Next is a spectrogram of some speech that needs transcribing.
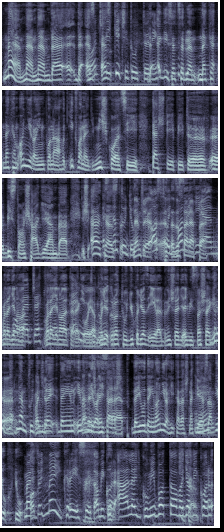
Nem, nem, nem, de, de ez... Oh, csak ez, egy kicsit úgy tűnik. egész egyszerűen neke, nekem annyira imponál, hogy itt van egy miskolci testépítő biztonsági ember, és elkezd... Ezt nem tudjuk, nem, csak azt, ez, hogy ez van a szerepe. egy ilyen van egy ilyen, van egy ilyen alter egója. Vagy tudjuk, hogy az életben is egy, egy biztonsági őr? Ne, nem tudjuk, Vagy, de, de én, én annyira hiteles, de jó, de én annyira hitelesnek mm-hmm. érzem. Jó, jó. Mert az... hogy melyik részét? Amikor oh. áll egy gumibottal, vagy amikor,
